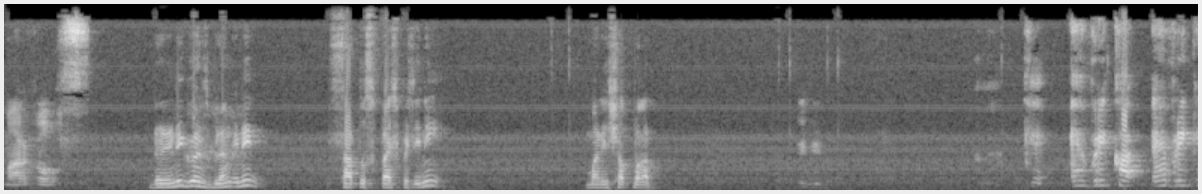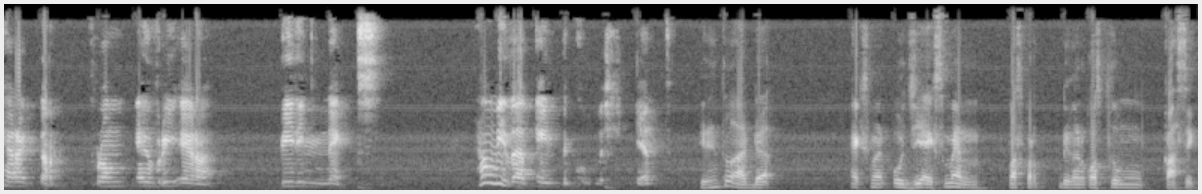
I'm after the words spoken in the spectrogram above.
Marvels Dan ini gue harus bilang ini satu splash page ini money shot banget. Okay, every ca- every character from every era beating next. Tell me that ain't the coolest shit. Ini tuh ada X-Men OG X-Men pas per- dengan kostum klasik.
